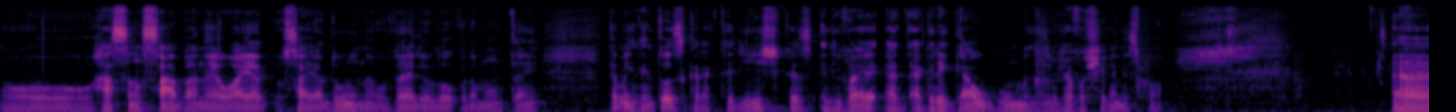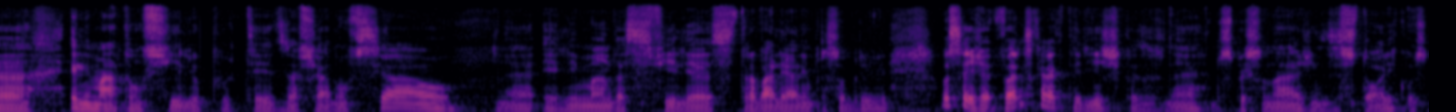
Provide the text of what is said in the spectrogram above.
o Hassan Saba, né, o, Ayad, o Sayaduna, o velho louco da montanha, também tem todas as características, ele vai agregar algumas, eu já vou chegar nesse ponto. Uh, ele mata um filho por ter desafiado um oficial, né? ele manda as filhas trabalharem para sobreviver. Ou seja, várias características né, dos personagens históricos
